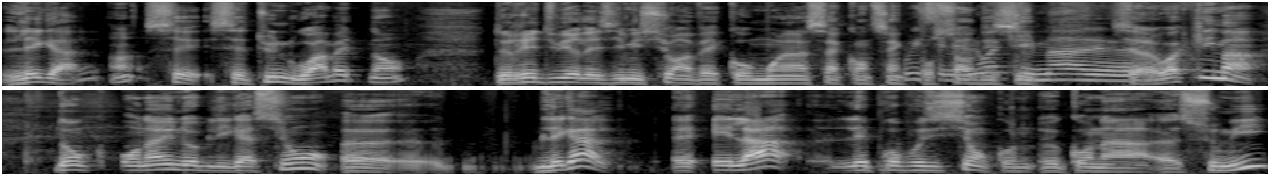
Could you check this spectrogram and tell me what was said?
légale, hein. c'est une loi maintenant, de réduire les émissions avec au moins 55% d'ici. C'est la loi climat. Donc on a une obligation légale. Et, là, les propositions qu'on a soumises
